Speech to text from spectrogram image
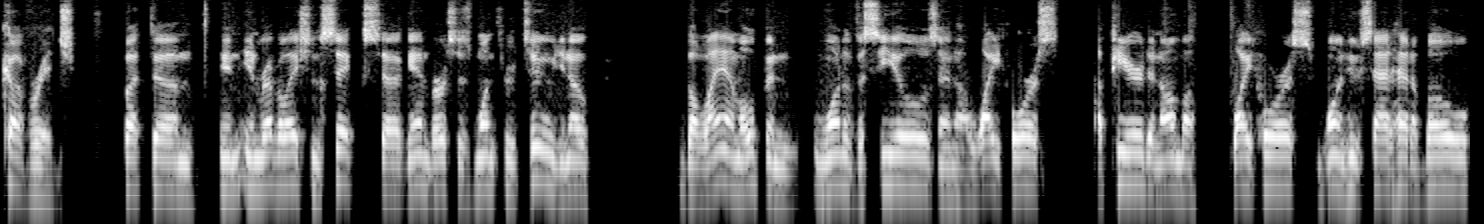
coverage. But um, in in Revelation six uh, again, verses one through two, you know, the Lamb opened one of the seals, and a white horse appeared, and on the white horse, one who sat had a bow,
